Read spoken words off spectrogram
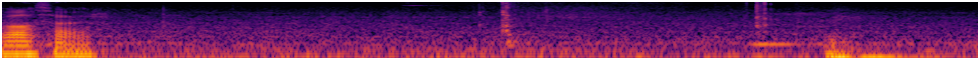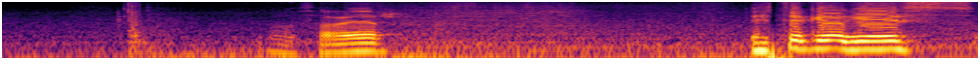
Vamos a ver. Vamos a ver. Este creo que es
